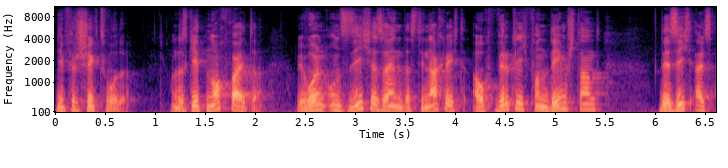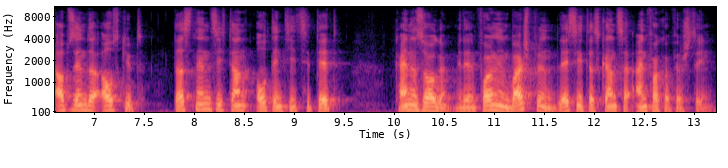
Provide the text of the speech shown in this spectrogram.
die verschickt wurde. Und es geht noch weiter. Wir wollen uns sicher sein, dass die Nachricht auch wirklich von dem stammt, der sich als Absender ausgibt. Das nennt sich dann Authentizität. Keine Sorge, mit den folgenden Beispielen lässt sich das Ganze einfacher verstehen.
